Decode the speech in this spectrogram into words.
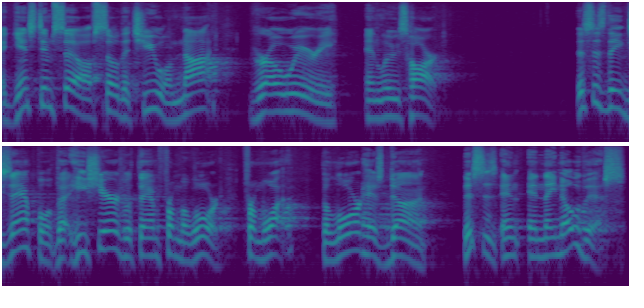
against himself, so that you will not grow weary and lose heart. This is the example that he shares with them from the Lord, from what the Lord has done. This is, and, and they know this.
